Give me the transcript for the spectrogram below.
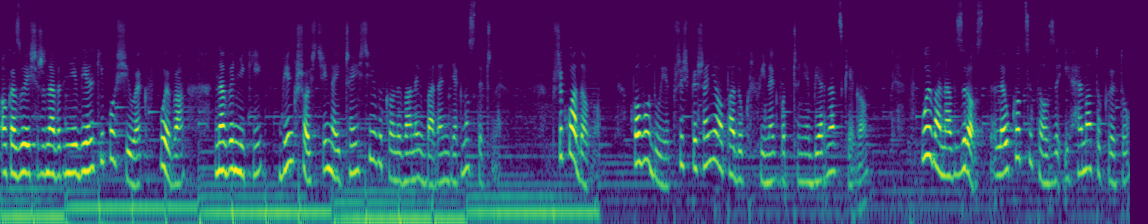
Okazuje się, że nawet niewielki posiłek wpływa na wyniki większości najczęściej wykonywanych badań diagnostycznych. Przykładowo, powoduje przyspieszenie opadu krwinek w odczynie biernackiego, wpływa na wzrost leukocytozy i hematokrytu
